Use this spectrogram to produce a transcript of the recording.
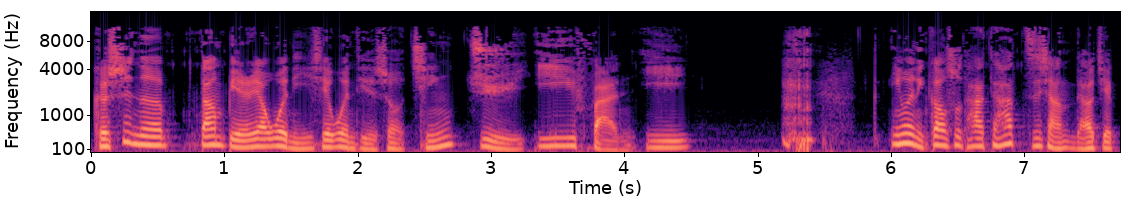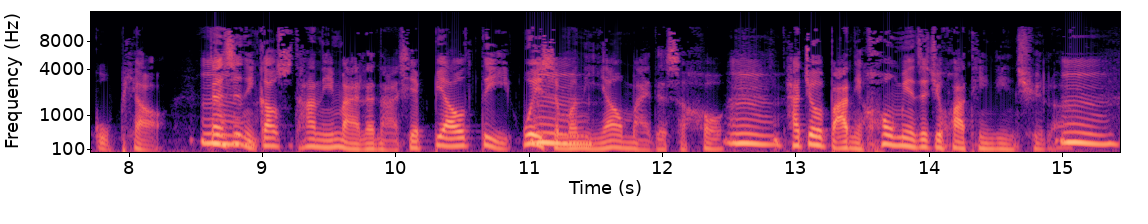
可是呢，当别人要问你一些问题的时候，请举一反一，因为你告诉他，他只想了解股票，嗯但是你告诉他你买了哪些标的，为什么你要买的时候，嗯他就把你后面这句话听进去了。嗯，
